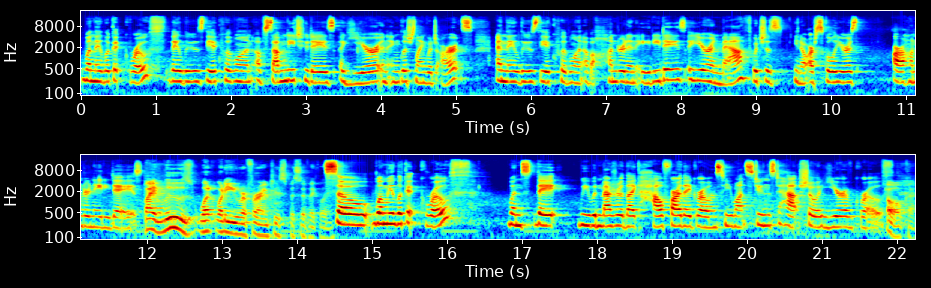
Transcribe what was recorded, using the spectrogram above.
when they look at growth, they lose the equivalent of 72 days a year in English language arts, and they lose the equivalent of 180 days a year in math, which is, you know, our school years are 180 days. By lose, what, what are you referring to specifically? So when we look at growth, when they we would measure like how far they grow and so you want students to have show a year of growth. Oh okay.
